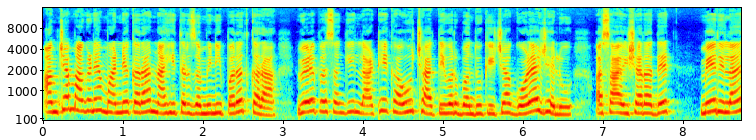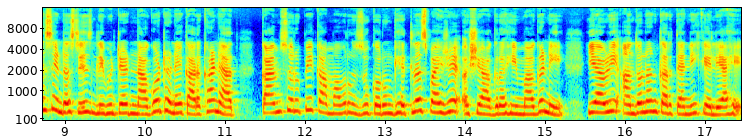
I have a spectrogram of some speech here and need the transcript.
आमच्या मागण्या मान्य करा नाही तर जमिनी परत करा. वेळप्रसंगी लाठी खाऊ छातीवर बंदुकीच्या गोळ्या झेलू असा इशारा देत मे रिलायन्स इंडस्ट्रीज लिमिटेड नागोठणे कारखान्यात कायमस्वरूपी कामावर रुजू करून घेतलंच पाहिजे अशी आग्रही मागणी यावेळी आंदोलनकर्त्यांनी केली आहे.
